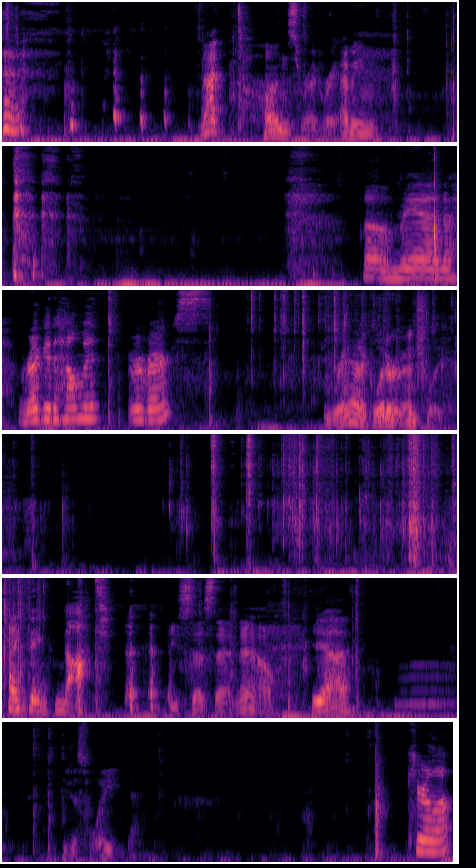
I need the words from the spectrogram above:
Not tons, Red Ray. I mean, oh man, Rugged Helmet Reverse. we ran out of glitter eventually. I think not. He says that now. yeah. You just wait. Kirla.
